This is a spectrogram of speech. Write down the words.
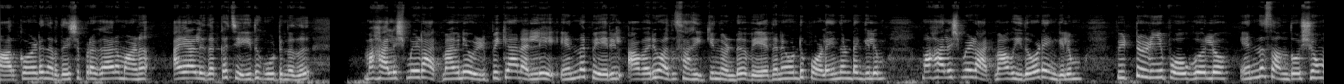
മാർക്കോയുടെ നിർദ്ദേശപ്രകാരമാണ് അയാൾ ഇതൊക്കെ ചെയ്തു കൂട്ടുന്നത്. മഹാലക്ഷ്മിയുടെ ആത്മാവിനെ ഒഴിപ്പിക്കാനല്ലേ എന്ന പേരിൽ അവരും അത് സഹിക്കുന്നുണ്ട്. വേദന കൊണ്ട് പൊളയുന്നുണ്ടെങ്കിലും മഹാലക്ഷ്മിയുടെ ആത്മാവ് ഇതോടെങ്കിലും വിട്ടൊഴിഞ്ഞു പോകുമല്ലോ എന്ന സന്തോഷവും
